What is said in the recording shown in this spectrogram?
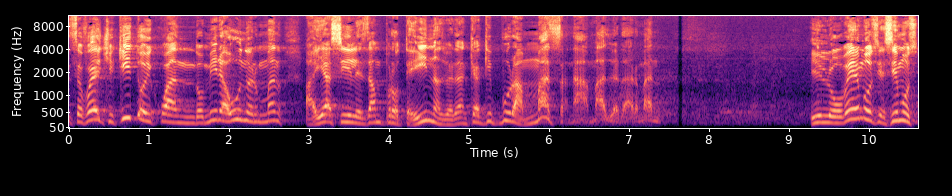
se fue de chiquito y cuando mira uno, hermano, allá sí les dan proteínas, ¿verdad? Que aquí pura masa, nada más, ¿verdad, hermano? Y lo vemos y decimos,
